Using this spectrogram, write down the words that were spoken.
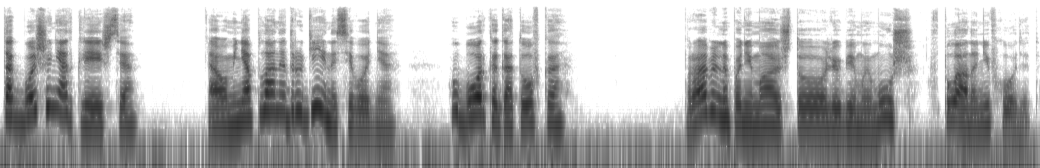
так больше не отклеишься. А у меня планы другие на сегодня. Уборка, готовка, Правильно понимаю, что любимый муж в планы не входит.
